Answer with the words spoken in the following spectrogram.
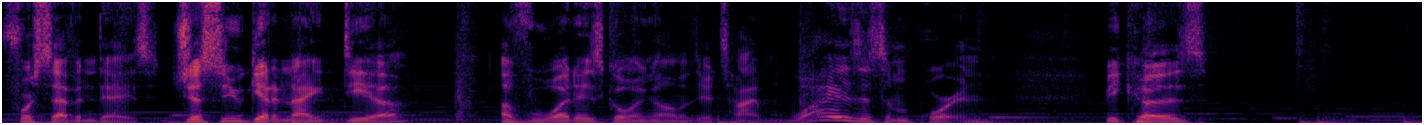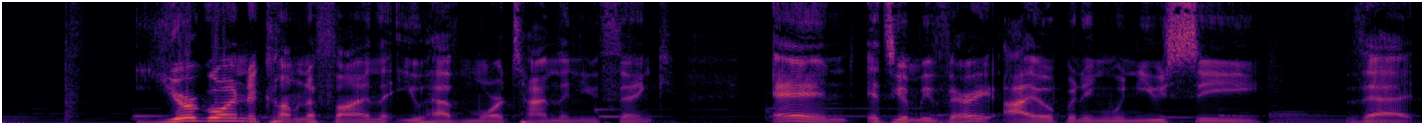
for seven days, just so you get an idea of what is going on with your time. Why is this important? Because you're going to come to find that you have more time than you think. And it's going to be very eye opening when you see that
